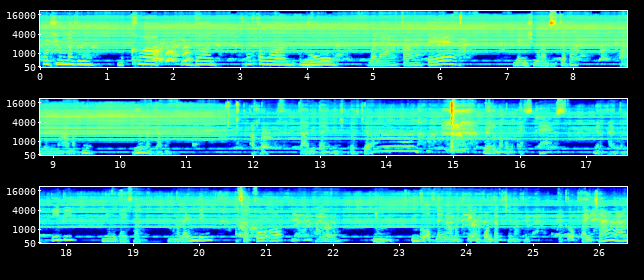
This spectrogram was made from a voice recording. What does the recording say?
Huwag yung lago, mukha, edad, katawan. No, wala kang pera. May insurance ka ba? Paano yung mga anak mo? Yun ang tanong. Ako, dami tayong insurance dyan. meron akong SS, meron tayong pag-ibig, meron tayo sa mga lending, sa co-op, meron tayo. Mm, yung co-op na yun, naman, kaya ang contact dyan natin. May co-op tayo dyan.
